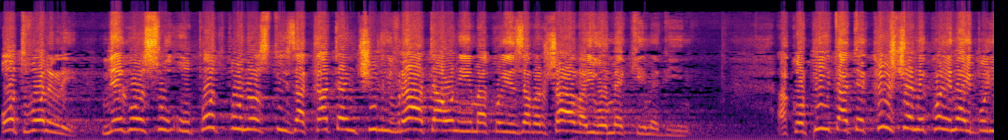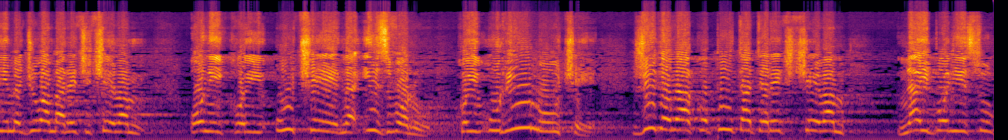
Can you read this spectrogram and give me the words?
otvorili nego su u potpunosti zakatančili vrata onima koji završavaju u Mekki Medini. Ako pitate kršćane koji je najbolji među vama reći će vam oni koji uče na izvoru koji u Rimu uče. Židova ako pitate reći će vam najbolji su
